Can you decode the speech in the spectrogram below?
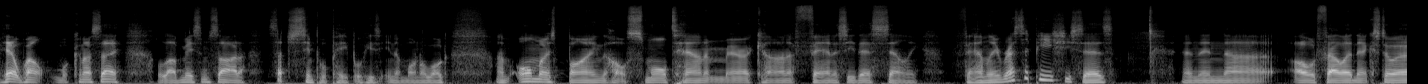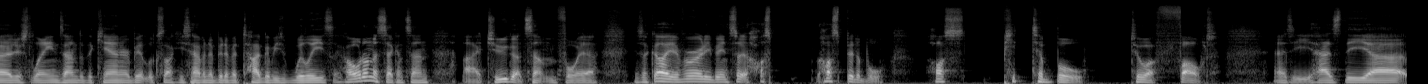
"Yeah, well, what can I say? Love me some cider." Such simple people. His inner monologue. I'm almost buying the whole small town Americana fantasy they're selling. Family recipe, she says. And then uh, old fella next to her just leans under the counter a bit. Looks like he's having a bit of a tug of his willy. He's like, "Hold on a second, son. I too got something for you." He's like, "Oh, you've already been so hosp- hospitable, hospitable to a fault." As he has the uh,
